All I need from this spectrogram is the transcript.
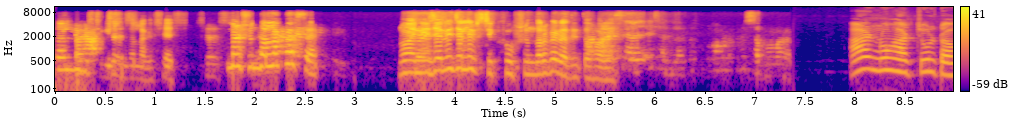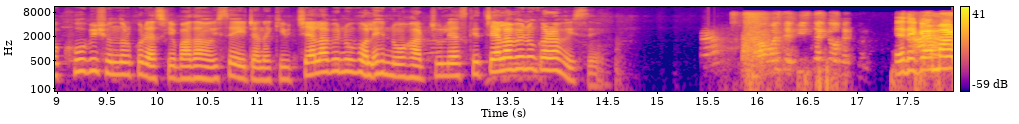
লাল লিপস্টিক সুন্দর লাগে শেষ তোমার সুন্দর লাগতেছে। নয় নিজে নিজে লিপস্টিক খুব সুন্দর করে দিতে পারে আর নোহার চুলটাও খুবই সুন্দর করে আজকে বাঁধা হয়েছে এটা নাকি চেলাবেনু বলে নোহার চুলে আজকে চেলাবেনু করা হয়েছে। এদিকে আমার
